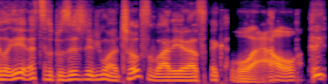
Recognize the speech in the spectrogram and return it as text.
like, "Yeah, that's the position if you want to choke somebody." And I was like, "Wow." I,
